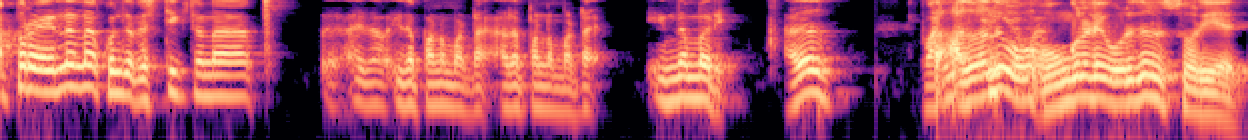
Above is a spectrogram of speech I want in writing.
அப்புறம் என்னென்னா கொஞ்சம் ரெஸ்ட்ரிக்டனாக இதை இதை பண்ண மாட்டேன் அதை பண்ண மாட்டேன். இந்த மாதிரி. அதாவது அது வந்து உங்களுடைய ஒரிஜினல் ஸ்டோரி அது.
